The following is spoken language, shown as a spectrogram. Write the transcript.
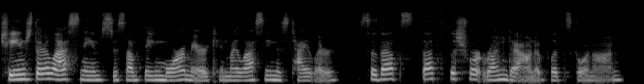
change their last names to something more American. My last name is Tyler. So that's that's the short rundown of what's going on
